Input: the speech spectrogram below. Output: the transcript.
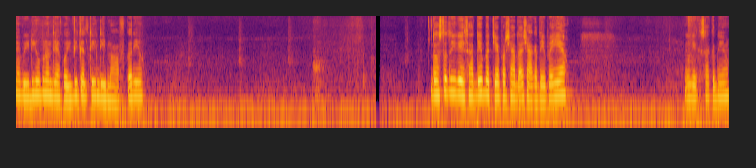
ਇਹ ਵੀਡੀਓ ਬਣਾਉਂਦੇ ਆ ਕੋਈ ਵੀ ਗਲਤੀ ਹੁੰਦੀ, ਮਾਫ ਕਰਿਓ। ਦੋਸਤੋ, ਤੁਸੀਂ ਦੇਖ ਸਕਦੇ ਹੋ, ਬੱਚੇ ਪ੍ਰਸ਼ਾਦਾ ਛਕਦੇ ਪਏ ਆ। ਦੇਖ ਸਕਦੇ ਹੋ।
